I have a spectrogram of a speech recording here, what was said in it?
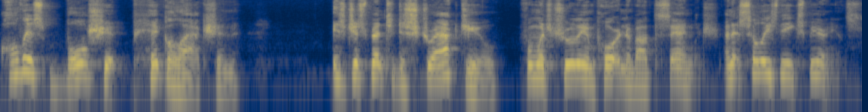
All this bullshit pickle action is just meant to distract you from what's truly important about the sandwich, and it sullies the experience.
